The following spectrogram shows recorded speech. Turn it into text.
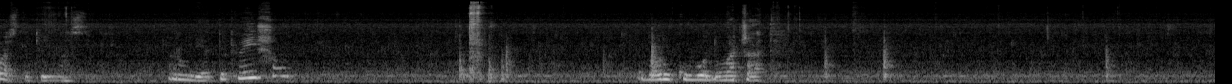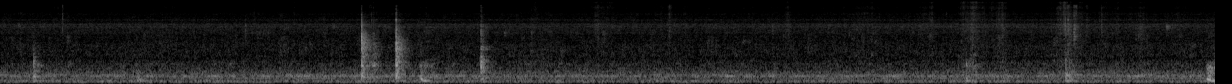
Ось такий у нас рулетик вийшов. Треба руку воду мачати. О.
